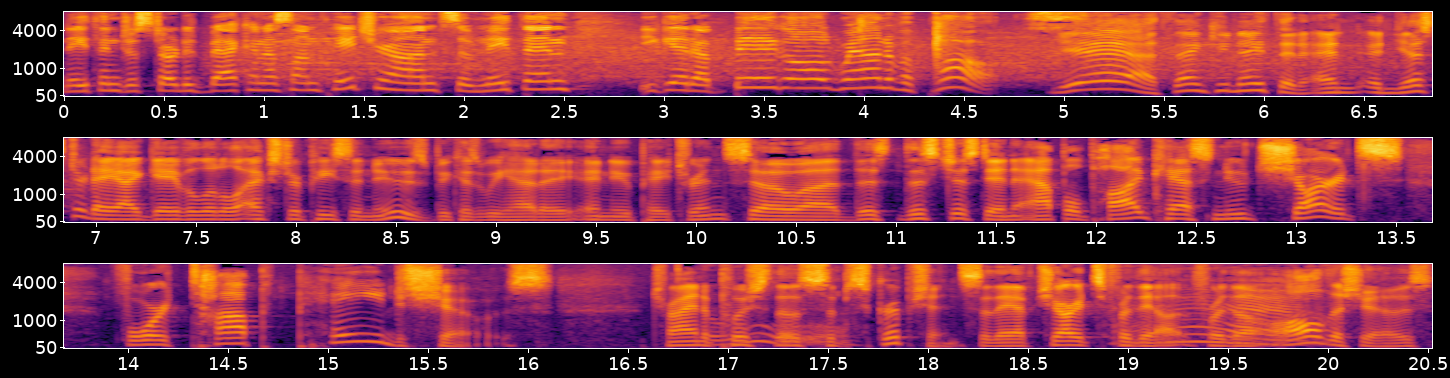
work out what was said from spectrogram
Nathan just started backing us on Patreon. So, Nathan, you get a big old round of applause. Yeah, thank you, Nathan. And and yesterday I gave a little extra piece of news because we had a, a new patron. So uh, this this just in Apple Podcast new charts for top paid shows, trying to push those subscriptions. So they have charts for the for the all the shows,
